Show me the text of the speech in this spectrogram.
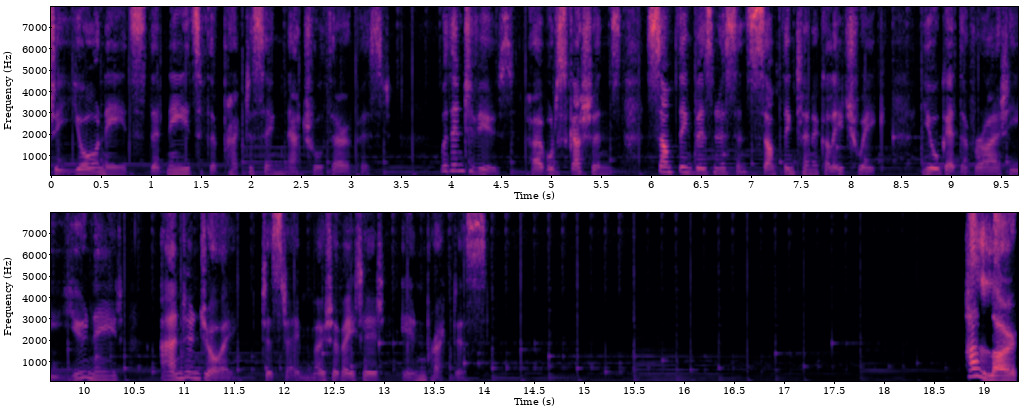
to your needs, the needs of the practicing natural therapist. With interviews, herbal discussions, something business, and something clinical each week, you'll get the variety you need and enjoy to stay motivated in practice. Hello,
